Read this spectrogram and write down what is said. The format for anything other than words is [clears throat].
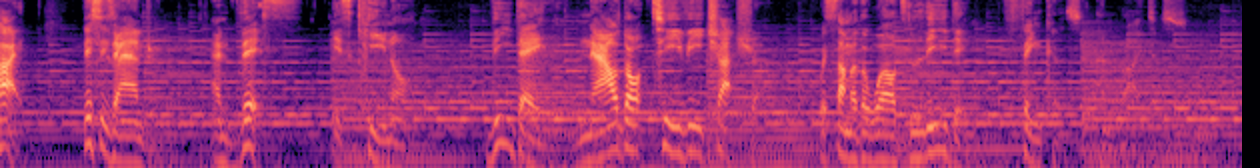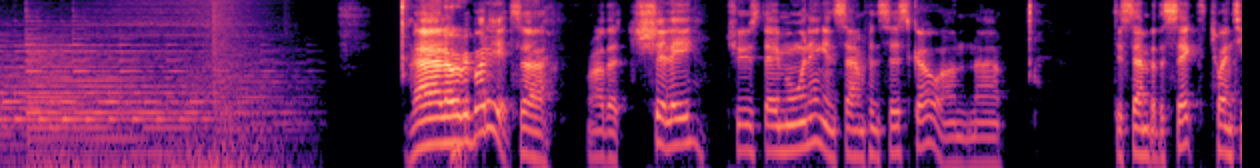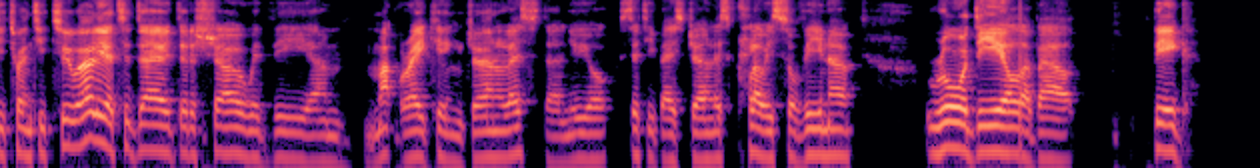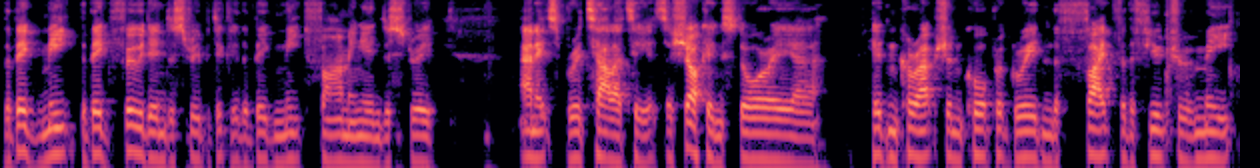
Hi, this is Andrew, and this is Keen On, the daily now.tv chat show with some of the world's leading thinkers and writers. Hello, everybody. It's a rather chilly Tuesday morning in San Francisco on uh, December the 6th, 2022. Earlier today, did a show with the um, muckraking journalist, uh, New York City based journalist, Chloe Sorvino. Raw deal about big, the big meat, the big food industry, particularly the big meat farming industry, and its brutality. It's a shocking story. Uh, hidden corruption, corporate greed, and the fight for the future of meat.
